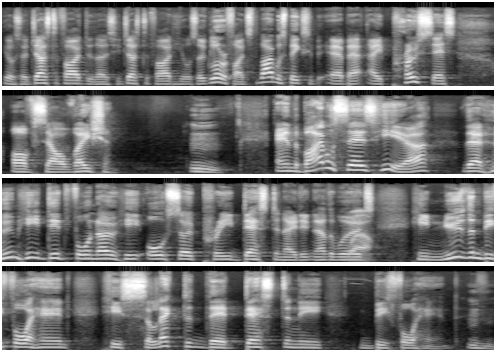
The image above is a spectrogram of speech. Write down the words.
he also justified, to those he justified, he also glorified. So the Bible speaks about a process of salvation. And the Bible says here that whom he did foreknow, he also predestinated. In other words, Wow. he knew them beforehand, he selected their destiny beforehand. Mm-hmm.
